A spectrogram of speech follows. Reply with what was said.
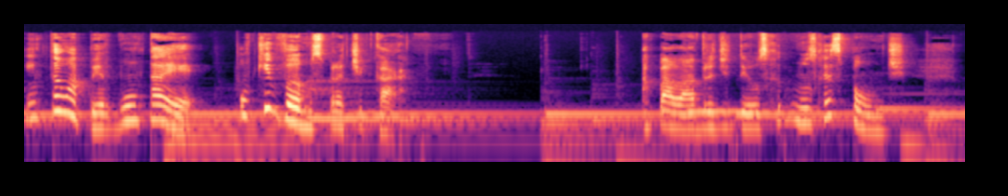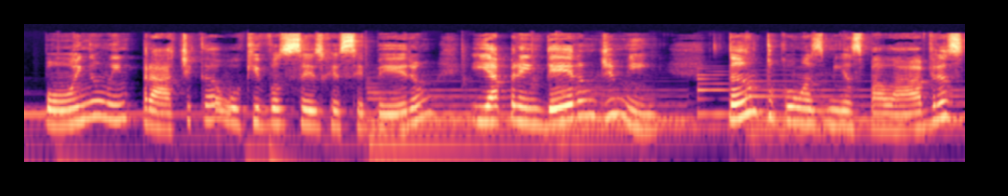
Então a pergunta é: o que vamos praticar? A palavra de Deus nos responde ponham em prática o que vocês receberam e aprenderam de mim, tanto com as minhas palavras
